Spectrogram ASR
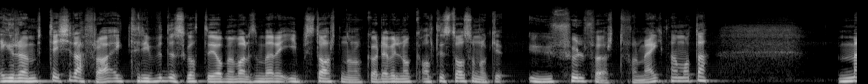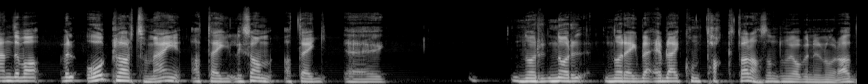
Jeg rømte ikke derfra. Jeg trivdes godt i jobben. var liksom bare i starten av noe, og Det vil nok alltid stå som noe ufullført for meg. på en måte. Men det var vel òg klart for meg at jeg liksom At jeg eh, når, når, når, jeg ble, jeg ble kontakta sånn om jobben i Norad,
